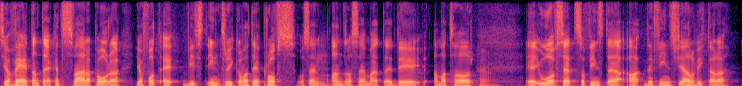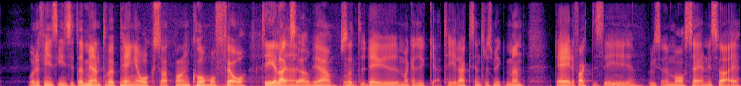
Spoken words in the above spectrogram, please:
Så jag vet inte, jag kan inte svära på det. Jag har fått ett visst intryck av att det är proffs och sen Mm. andra säger att det är amatör. Ja. Eh, oavsett så finns det, ah, det finns fjärdeviktare. Och det finns incitament, var pengar också, att man kommer få. 10 lax Eh, ja. ja. Så Mm. att det är ju, man kan tycka 10 lax är inte så mycket, men det är det faktiskt i Mm. liksom, i Sverige.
